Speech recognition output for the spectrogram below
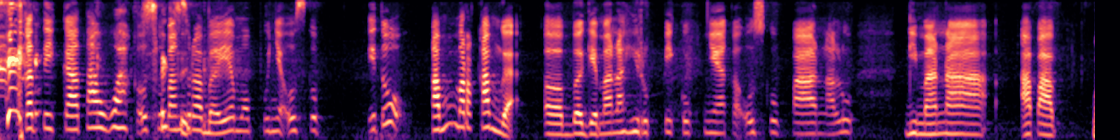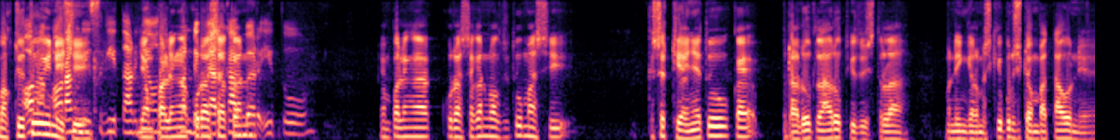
ketika tahu wah keuskupan Surabaya mau punya uskup itu kamu merekam nggak eh, bagaimana hiruk pikuknya keuskupan lalu gimana apa waktu itu ini orang-orang sih di sekitarnya yang paling aku mendengar rasakan kabar itu? yang paling aku rasakan waktu itu masih kesedihannya itu kayak berlarut-larut gitu setelah meninggal meskipun sudah empat tahun ya.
